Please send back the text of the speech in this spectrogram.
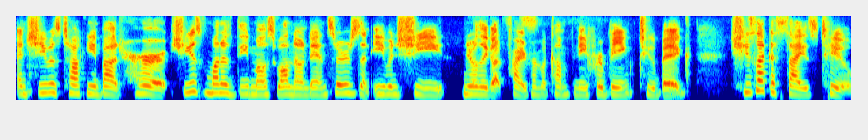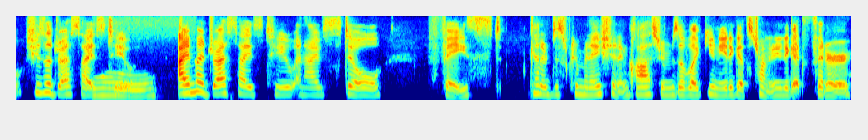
And she was talking about her. She is one of the most well known dancers, and even she nearly got fired from a company for being too big. She's like a size two. She's a dress size two. I'm a dress size two, and I've still faced kind of discrimination in classrooms of like, you need to get stronger, you need to get fitter.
